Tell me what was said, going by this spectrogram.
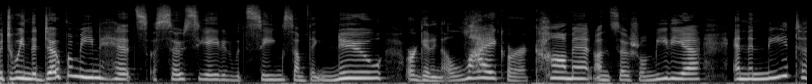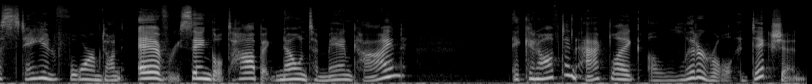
Between the dopamine hits associated with seeing something new or getting a like or a comment on social media, and the need to stay informed on every single topic known to mankind, it can often act like a literal addiction.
